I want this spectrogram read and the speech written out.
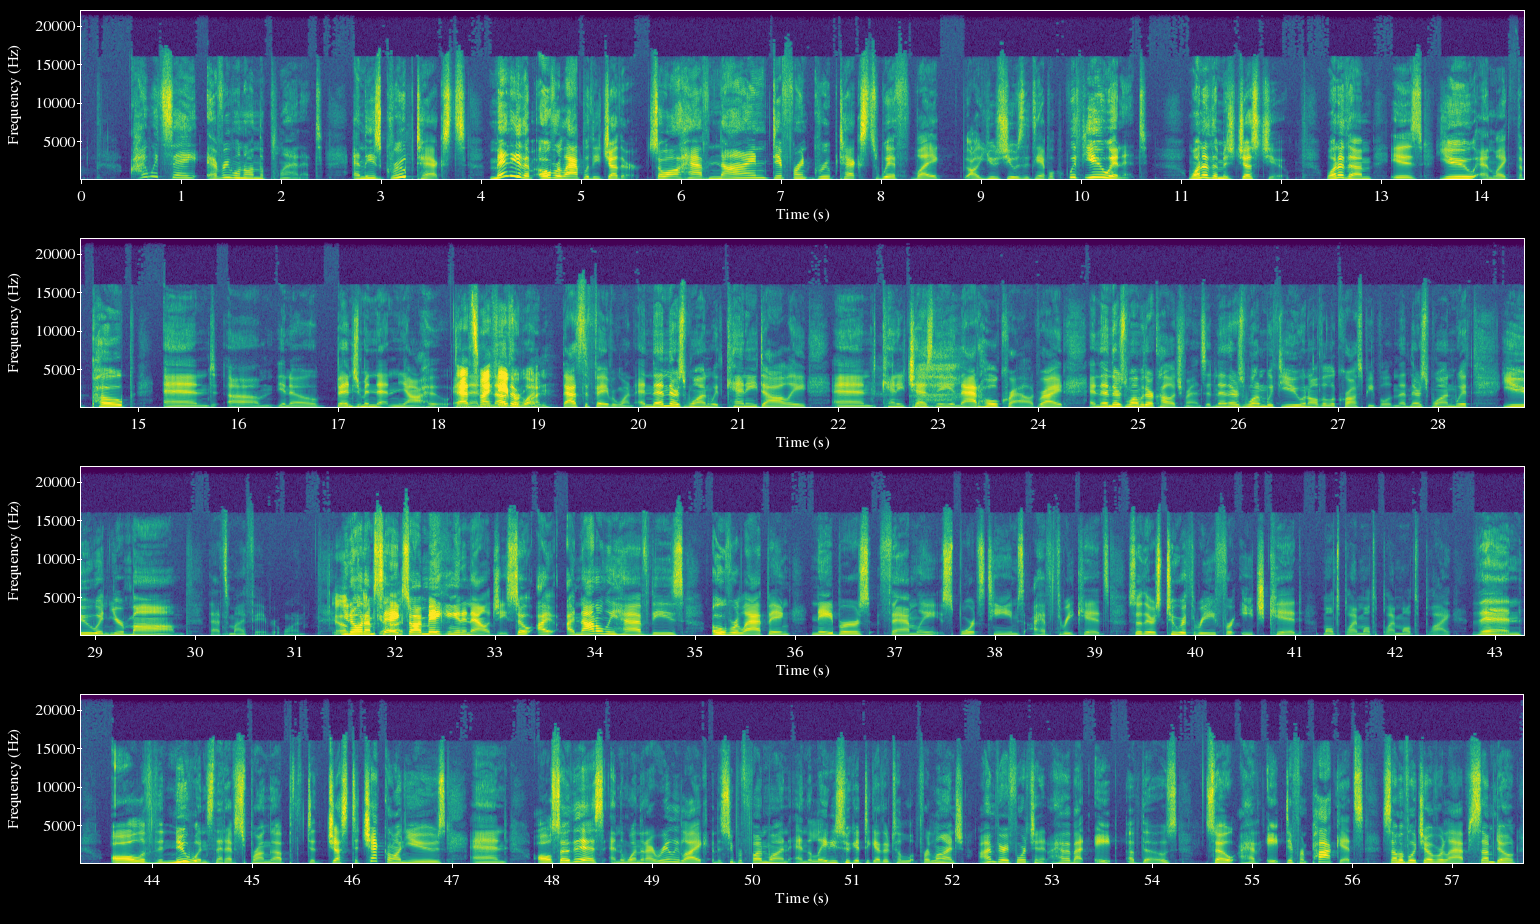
I would say everyone on the planet. And these group texts, many of them overlap with each other. So I'll have nine different group texts with, like, I'll use you as an example, with you in it. One of them is just you. One of them is you and like the Pope and um, you know Benjamin Netanyahu. And That's my favorite one. one. That's the favorite one. And then there's one with Kenny Dolly and Kenny Chesney and that whole crowd, right? And then there's one with our college friends. And then there's one with you and all the lacrosse people. And then there's one with you and your mom. That's my favorite one. Oh, you know what I'm saying? So I'm making an analogy. So I, I not only have these overlapping neighbors, family, sports teams, I have three kids. So there's two or three for each kid. Multiply, multiply, multiply. Then all of the new ones that have sprung up to just to check on yous and also this and the one that I really like and the super fun one and the ladies who get together to for lunch I'm very fortunate I have about 8 of those so I have 8 different pockets some of which overlap some don't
